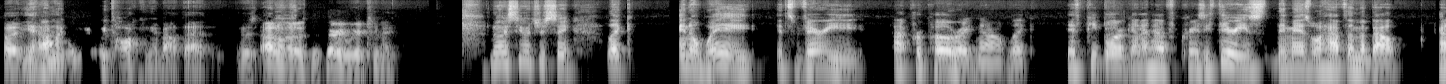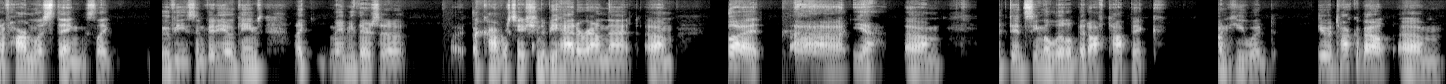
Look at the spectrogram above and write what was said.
but yeah, I'm like, what are we talking about that? It was, I don't know. It was very weird to me. No, I see what you're saying. Like, in a way, it's very apropos right now. Like, if people are going to have crazy theories, they may as well have them about kind of harmless things like movies and video games. Like maybe there's a a conversation to be had around that. Um, but uh, yeah, um, it did seem a little bit off topic when he would he would talk about um,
